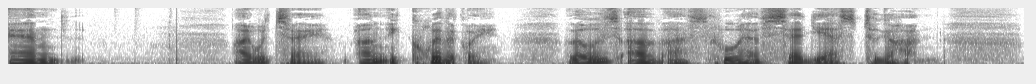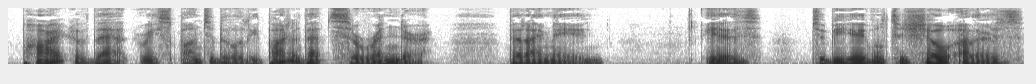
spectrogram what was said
And I would say unequivocally, those of us who have said yes to God, part of that responsibility, part of that surrender that I made is to be able to show others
